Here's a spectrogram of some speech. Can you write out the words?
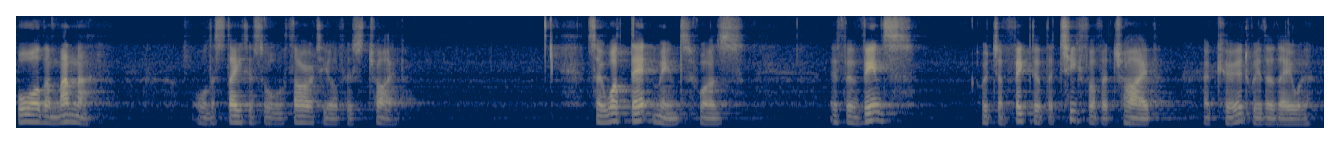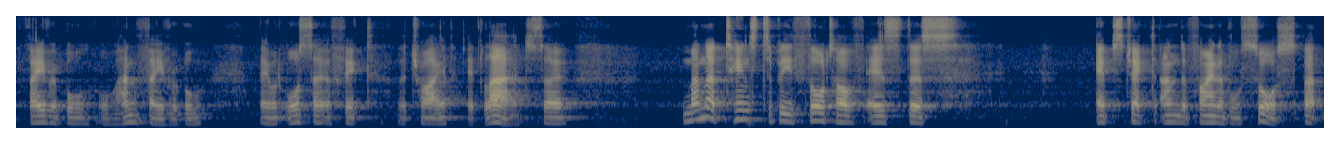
bore the mana, or the status or authority of his tribe. So, what that meant was if events which affected the chief of a tribe occurred, whether they were favorable or unfavorable, they would also affect the tribe at large. So, mana tends to be thought of as this abstract, undefinable source, but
